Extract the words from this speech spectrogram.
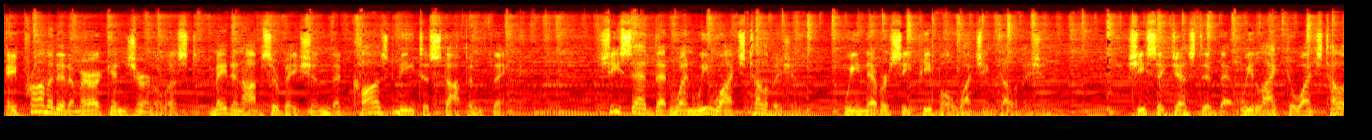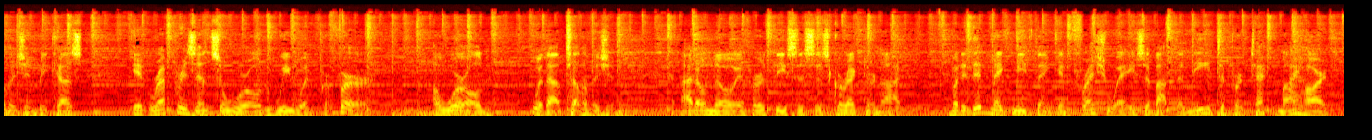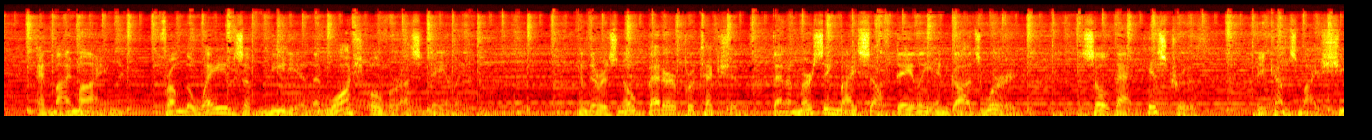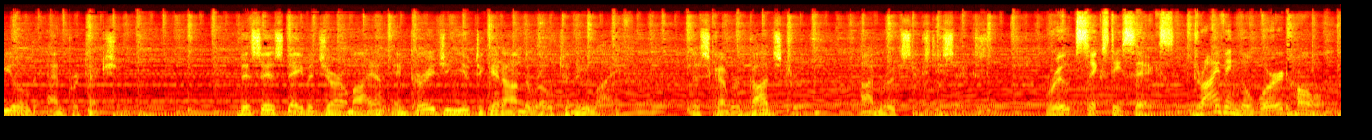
A prominent American journalist made an observation that caused me to stop and think. She said that when we watch television, we never see people watching television. She suggested that we like to watch television because it represents a world we would prefer a world without television. I don't know if her thesis is correct or not, but it did make me think in fresh ways about the need to protect my heart and my mind from the waves of media that wash over us daily. And there is no better protection than immersing myself daily in God's Word so that His truth becomes my shield and protection. This is David Jeremiah encouraging you to get on the road to new life. Discover God's truth on Route 66. Route 66, driving the word home.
